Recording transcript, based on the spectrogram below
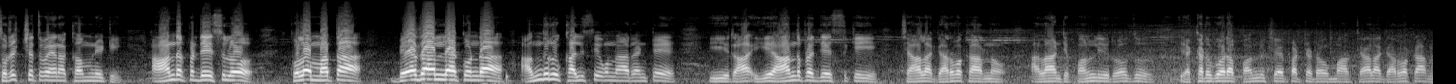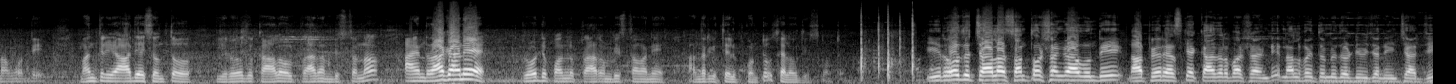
సురక్షితమైన కమ్యూనిటీ. ఆంధ్రప్రదేశ్లో కుల మత భేదాలు లేకుండా అందరూ కలిసి ఉన్నారంటే ఈ రా ఈ ఆంధ్రప్రదేశ్కి చాలా గర్వకారణం. అలాంటి పనులు ఈరోజు ఎక్కడ కూడా పనులు చేపట్టడం మాకు చాలా గర్వకారణంగా ఉంది. మంత్రి ఆదేశంతో ఈరోజు కాలువలు ప్రారంభిస్తున్నాం. ఆయన రాగానే రోడ్డు పనులు ప్రారంభిస్తామని అందరికీ తెలుపుకుంటూ సెలవు తీసుకుంటాం ఈ రోజు చాలా సంతోషంగా ఉంది. నా పేరు ఎస్కే కాదర్ భాష అండి. నలభై తొమ్మిదో డివిజన్ ఇన్ఛార్జి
